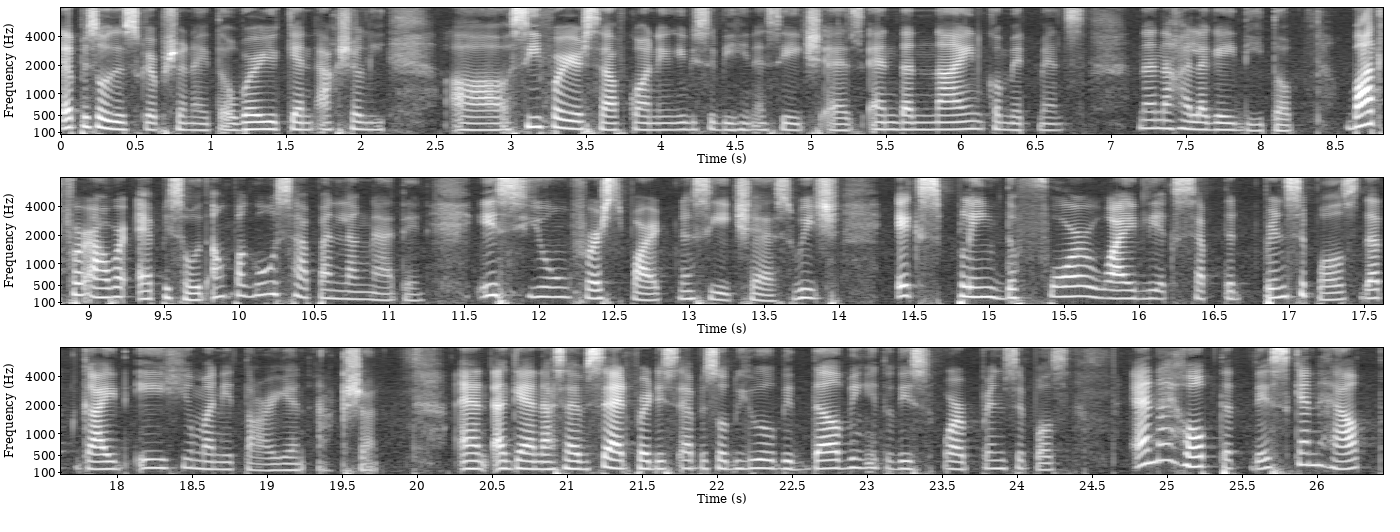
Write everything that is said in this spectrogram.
episode description na ito where you can actually uh, see for yourself kung ano yung ibig sabihin ng CHS and the nine commitments na nakalagay dito. But for our episode, ang pag-uusapan lang natin is yung first part ng CHS which explained the four widely accepted principles that guide a humanitarian action. And again, as I've said, for this episode, we will be delving into these four principles and I hope that this can help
